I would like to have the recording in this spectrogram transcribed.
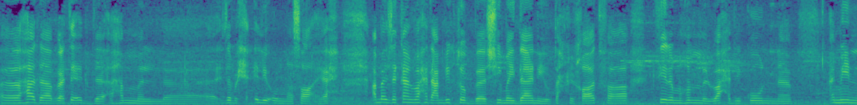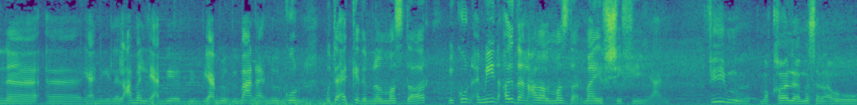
آه هذا بعتقد أهم آه، إذا بحق لي أقول نصائح. أما إذا كان الواحد عم بيكتب شيء ميداني وتحقيقات فكثير مهم الواحد يكون آه، امين آه، آه، يعني للعمل اللي عم بي- بي- بيعمله بمعنى إنه يكون متأكد من المصدر ويكون أمين أيضا على المصدر ما يفشي فيه يعني. في م- مقالة مثلا أو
